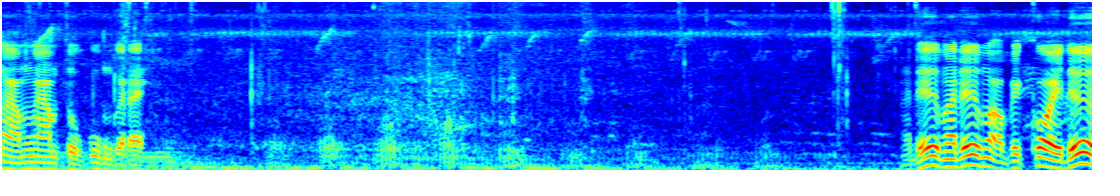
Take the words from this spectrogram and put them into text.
งามงามตัวกุ้งก็ได้ มาเด้อมาเด้อมาเอาไปก้อยเด้อ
